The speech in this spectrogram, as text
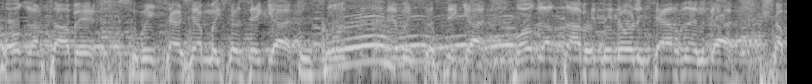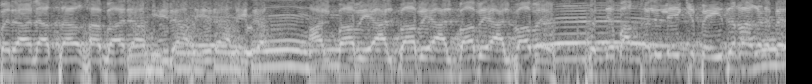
ഓ കർത്താവെ സുവിശേഷം വിശ്വസിക്കാൻ വിശ്വസിക്കാൻ. ഓ കർത്താവെ നിന്നോട് ചേർന്ന് ഹിര ഹിര ആത്മാവേ ആത്മാവേ. അൽബാബെ അൽബാബെ നിന്റെ മക്കളിലേക്ക് പെയ്തിറങ്ങണമേ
